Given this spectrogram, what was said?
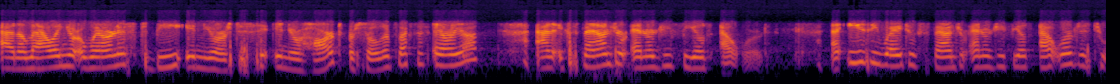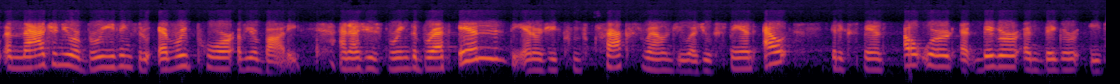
and allowing your awareness to be in your to sit in your heart or solar plexus area and expand your energy fields outward. An easy way to expand your energy fields outward is to imagine you are breathing through every pore of your body. And as you bring the breath in, the energy contracts around you. As you expand out, it expands outward and bigger and bigger each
